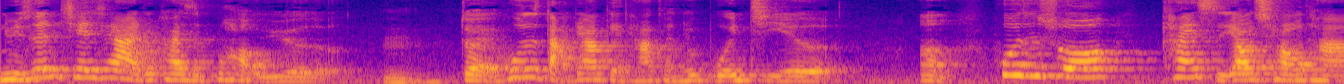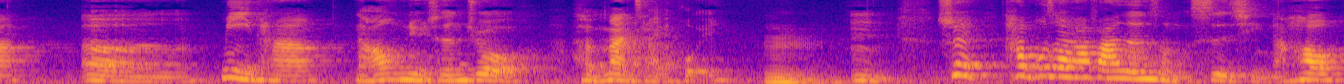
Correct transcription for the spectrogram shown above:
女生接下来就开始不好约了，嗯，对，或者打电话给他可能就不会接了，嗯，或者是说开始要敲他，呃，密他，然后女生就很慢才回，嗯嗯，所以他不知道他发生什么事情，然后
